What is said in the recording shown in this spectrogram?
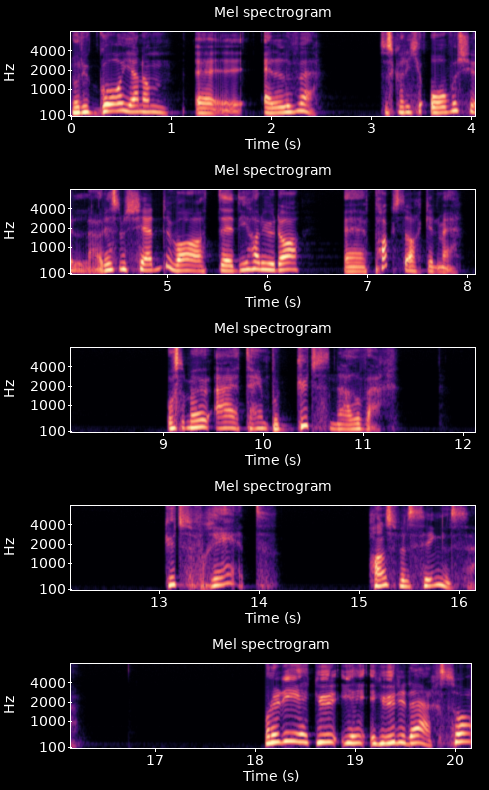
når du går gjennom eh, elver, så skal det ikke overskylle deg. Og det som skjedde, var at eh, de hadde jo da eh, paktsarken med. Og som òg er et tegn på Guds nærvær. Guds fred. Hans velsignelse. Og når de gikk, gikk uti der, så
